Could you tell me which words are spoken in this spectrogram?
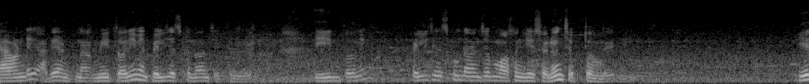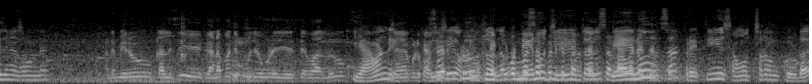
ఏమండి అదే అంటున్నా. మీతోని మేము పెళ్ళి చేసుకుందాం అని చెప్పింది. ఈయనతోని పెళ్ళి చేసుకుంటానని చెప్పి మోసం చేశాను అని చెప్తుంది. ఏది నిజం అండి? అంటే మీరు కలిసి గణపతి పూజ కూడా చేసేవాళ్ళు? ఏమండి? నేను జీవితాలు నేను ప్రతి సంవత్సరం కూడా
